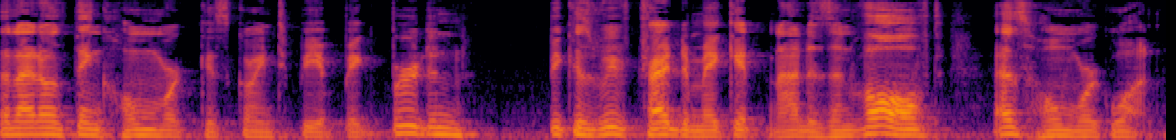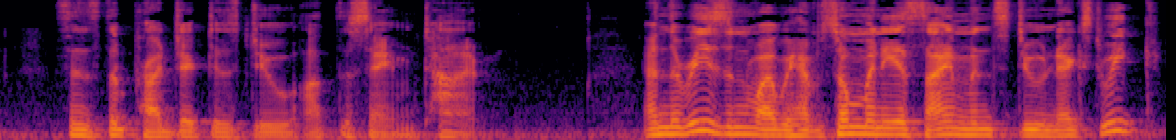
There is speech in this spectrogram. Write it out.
then I don't think homework is going to be a big burden because we've tried to make it not as involved as homework 1 since the project is due at the same time. And the reason why we have so many assignments due next week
